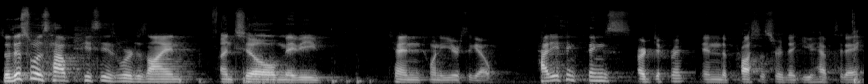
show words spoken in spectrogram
So this was how PCs were designed until maybe 10, 20 years ago. How do you think things are different in the processor that you have today?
